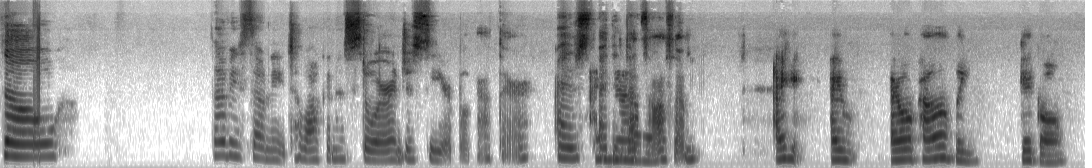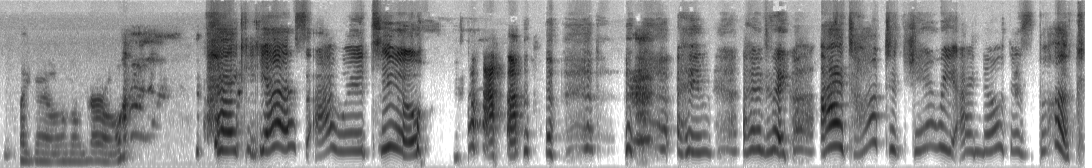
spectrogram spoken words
so that'd be so neat to walk in a store and just see your book out there. I just I, I think that's awesome. I I I will probably giggle like a little girl. Heck yes, I would too. I'm be like, I talked to Jerry. I know this book.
